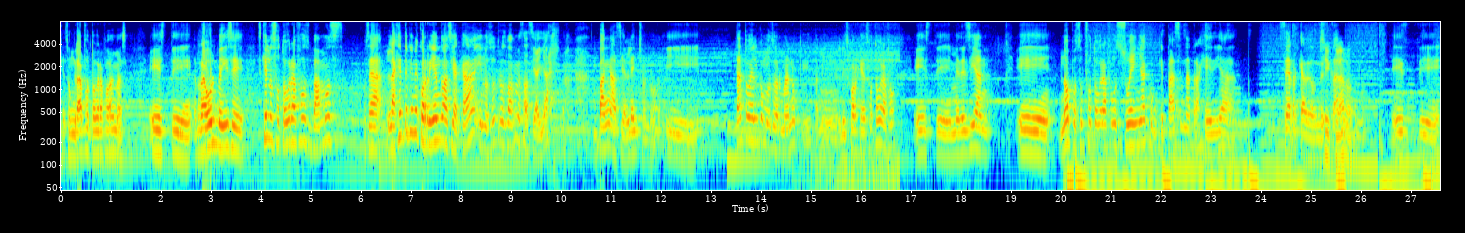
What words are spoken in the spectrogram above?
que es un gran fotógrafo además. Este, Raúl me dice, es que los fotógrafos vamos, o sea, la gente viene corriendo hacia acá y nosotros vamos hacia allá, van hacia el hecho, ¿no? Y tanto él como su hermano, que también Luis Jorge es fotógrafo, este, me decían, eh, no, pues un fotógrafo sueña con que pase una tragedia cerca de donde está. Claro. Este,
